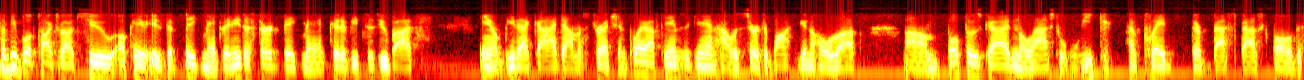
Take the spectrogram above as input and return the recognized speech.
some people have talked about too. Okay, is the big man? They need a third big man. Could Ivica Zubac, you know, be that guy down the stretch in playoff games again? How is Serge Ibaka going to hold up? Um, both those guys in the last week have played their best basketball of the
